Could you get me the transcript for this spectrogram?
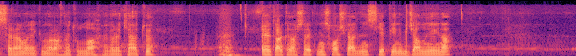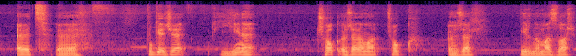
Esselamu Aleyküm ve Rahmetullah ve Berekatü. Evet arkadaşlar hepiniz hoş geldiniz. Yepyeni bir canlı yayına. Evet e, bu gece yine çok özel ama çok özel bir namaz var.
